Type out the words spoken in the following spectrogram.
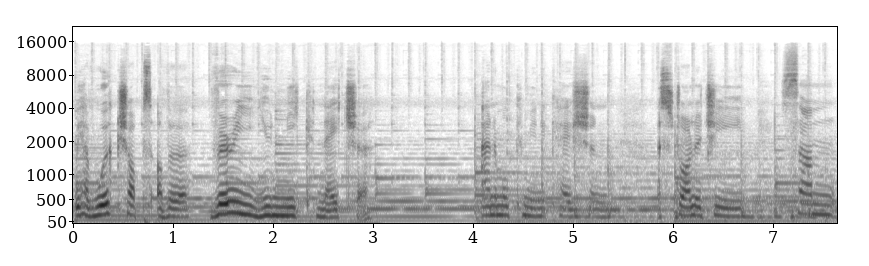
We have workshops of a very unique nature, animal communication, astrology, some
